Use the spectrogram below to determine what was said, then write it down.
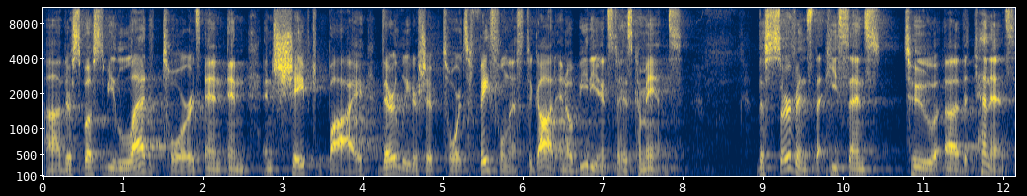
Uh, they're supposed to be led towards and, and, and shaped by their leadership towards faithfulness to God and obedience to his commands. The servants that he sends to uh, the tenants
